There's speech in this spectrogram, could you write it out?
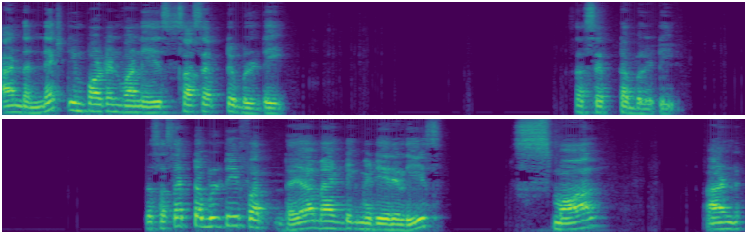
And the next important one is susceptibility. Susceptibility. The susceptibility for diamagnetic material is small and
